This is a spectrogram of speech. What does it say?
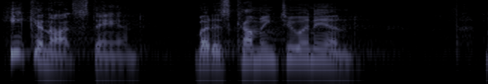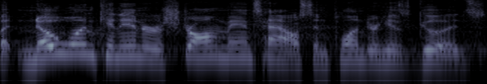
he cannot stand, but is coming to an end. But no one can enter a strong man's house and plunder his goods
